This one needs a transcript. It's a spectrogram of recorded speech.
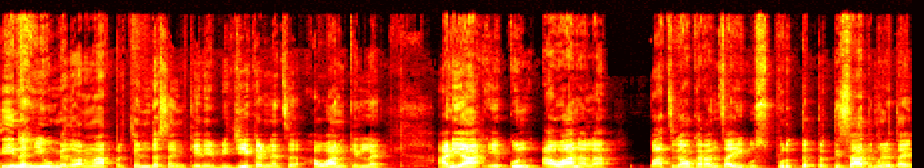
तीनही उमेदवारांना प्रचंड संख्येने विजयी करण्याचं आवाहन केलेलं आहे आणि या एकूण आव्हानाला पाचगावकरांचाही उत्स्फूर्त प्रतिसाद मिळत आहे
